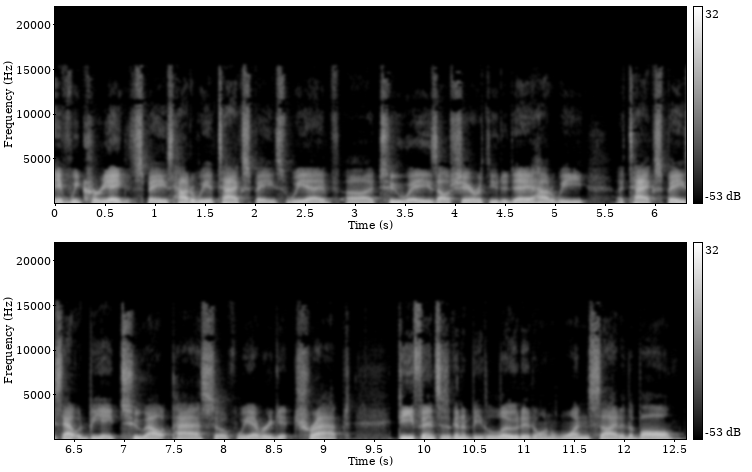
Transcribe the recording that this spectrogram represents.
if we create space, how do we attack space? We have uh, two ways I'll share with you today. How do we attack space? That would be a two out pass. So if we ever get trapped, defense is going to be loaded on one side of the ball.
